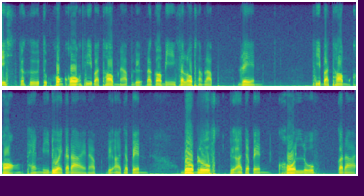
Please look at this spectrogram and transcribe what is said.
dish ก็คือโค้งๆที่ bottom นะครับ หรือแล้วก็มี slope สำหรับ drain ที่ bottom ของแทงนี้ด้วยก็ได้นะครับ หรืออาจจะเป็น dome roof หรืออาจจะเป็น cone roof ก็ได้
